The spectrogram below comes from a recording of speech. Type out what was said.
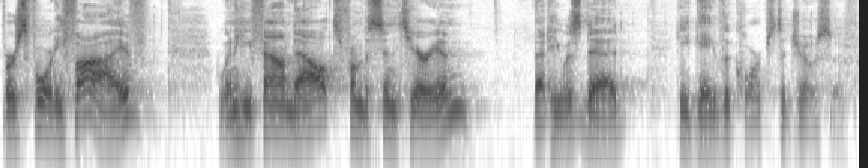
Verse 45 when he found out from the centurion that he was dead, he gave the corpse to Joseph.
